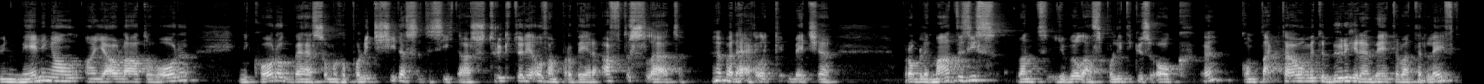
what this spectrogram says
hun mening al aan jou laten horen. En ik hoor ook bij sommige politici dat ze zich daar structureel van proberen af te sluiten. Wat eigenlijk een beetje problematisch is, want je wil als politicus ook hè, contact houden met de burger en weten wat er leeft.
